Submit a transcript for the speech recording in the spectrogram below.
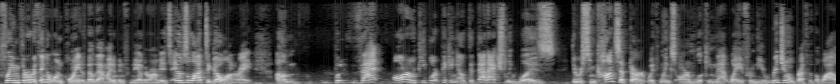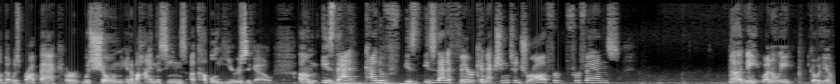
flamethrower thing at one point, though that might have been from the other arm. It's, it was a lot to go on, right? Um, but that arm, people are picking out that that actually was there was some concept art with Link's arm looking that way from the original Breath of the Wild that was brought back or was shown in a behind the scenes a couple years ago. Um, is that kind of is is that a fair connection to draw for for fans? Uh, Nate, why don't we go with you?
